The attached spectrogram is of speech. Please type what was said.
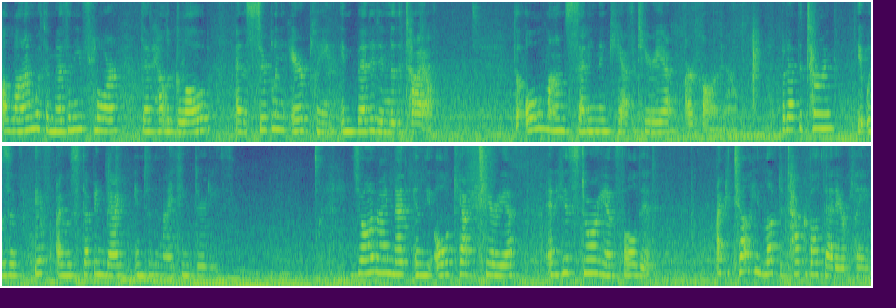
along with a mezzanine floor that held a globe and a circling airplane embedded into the tile. The old lounge setting and cafeteria are gone now. But at the time, it was as if I was stepping back into the 1930s. Joe and I met in the old cafeteria, and his story unfolded. I could tell he loved to talk about that airplane.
